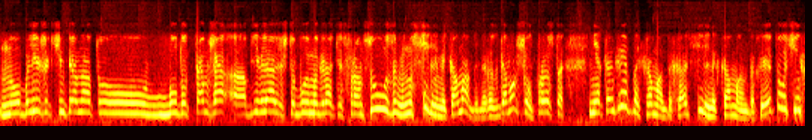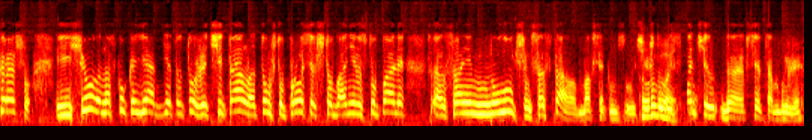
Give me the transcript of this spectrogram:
но ближе к чемпионату будут, там же объявляли, что будем играть и с французами, ну, с сильными командами. Разговор шел просто не о конкретных командах, а о сильных командах, и это очень хорошо. И еще, насколько я где-то тоже читал о том, что просят, чтобы они выступали э, своим, ну, лучшим составом, во всяком случае. Уругвай. Чтобы испанчи, да, все там были.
